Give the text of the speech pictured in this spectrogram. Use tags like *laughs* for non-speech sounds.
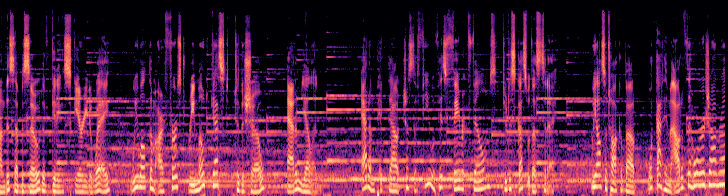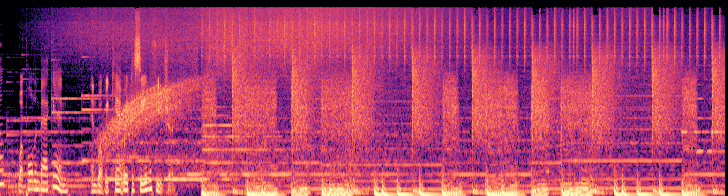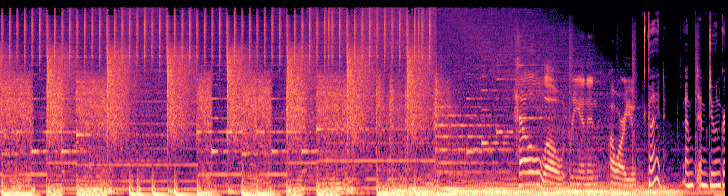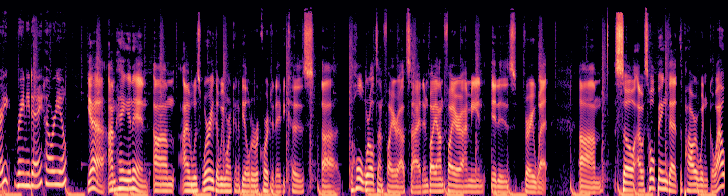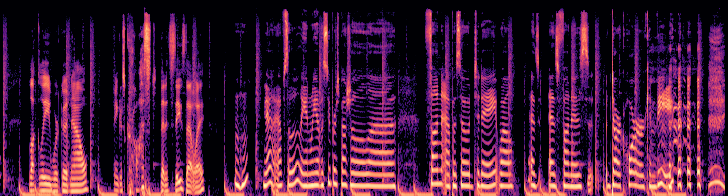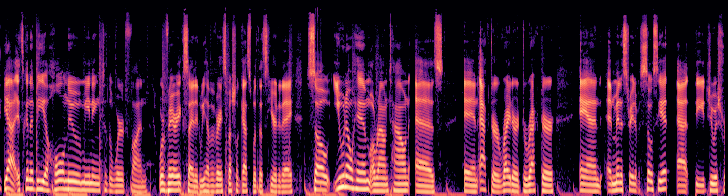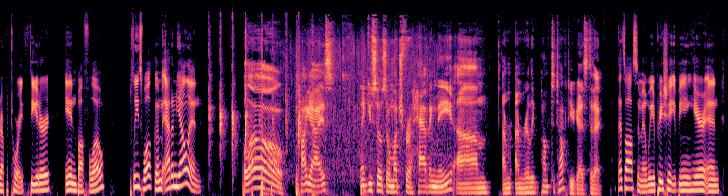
On this episode of Getting Scarried Away, we welcome our first remote guest to the show, Adam Yellen. Adam picked out just a few of his favorite films to discuss with us today. We also talk about what got him out of the horror genre, what pulled him back in, and what we can't wait to see in the future. I'm I'm doing great. Rainy day. How are you? Yeah, I'm hanging in. Um, I was worried that we weren't going to be able to record today because uh, the whole world's on fire outside, and by on fire I mean it is very wet. Um, so I was hoping that the power wouldn't go out. Luckily, we're good now. Fingers *laughs* crossed that it stays that way. Yeah, absolutely. And we have a super special uh fun episode today. Well, as as fun as dark horror can be. *laughs* Yeah, it's going to be a whole new meaning to the word fun. We're very excited. We have a very special guest with us here today. So, you know him around town as an actor, writer, director, and administrative associate at the Jewish Repertory Theater in Buffalo. Please welcome Adam Yellen. Hello. Hi guys. Thank you so so much for having me. Um I'm I'm really pumped to talk to you guys today. That's awesome, and we appreciate you being here. And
